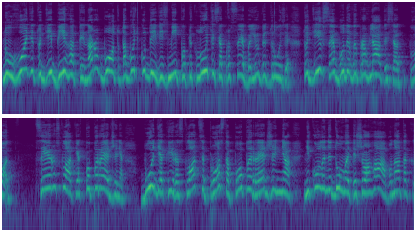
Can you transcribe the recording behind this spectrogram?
ну годі тоді бігати на роботу та будь-куди. Візьміть, попіклуйтеся про себе, любі друзі. Тоді все буде виправлятися. Цей розклад як попередження. Будь-який розклад це просто попередження. Ніколи не думайте, що ага, вона так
